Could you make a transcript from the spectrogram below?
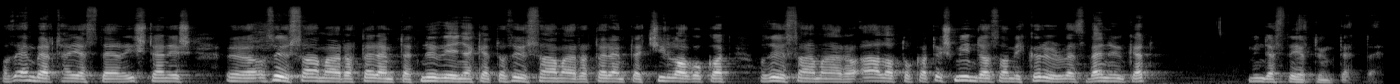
az embert helyezte el Isten, és az ő számára teremtett növényeket, az ő számára teremtett csillagokat, az ő számára állatokat, és mindaz, ami körülvesz bennünket, mindezt értünk tette.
